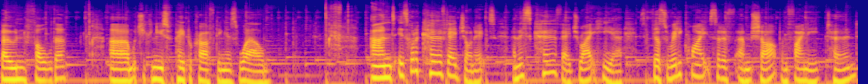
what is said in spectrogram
bone folder, um, which you can use for paper crafting as well. And it's got a curved edge on it. And this curve edge right here feels really quite sort of um, sharp and finely turned.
